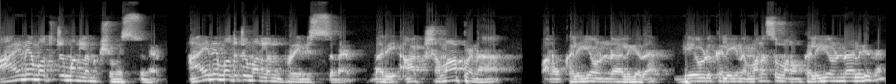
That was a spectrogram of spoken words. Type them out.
ఆయనే మొదట మనలను క్షమిస్తున్నాడు. ఆయనే మొదట మనలను ప్రేమిస్తున్నాడు. మరి ఆ క్షమాపణ మనం కలిగి ఉండాలి కదా. దేవుడు కలిగిన మనసు మనం కలిగి ఉండాలి కదా.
